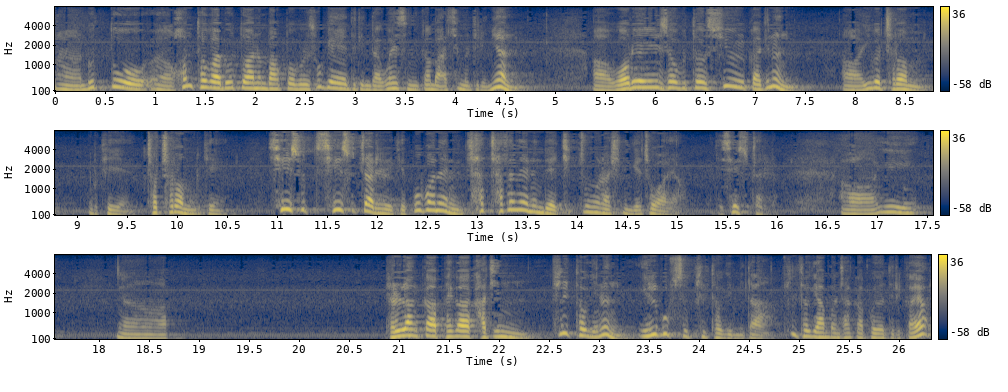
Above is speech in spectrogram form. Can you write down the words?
어, 로또 어, 헌터가 로또하는 방법을 소개해 드린다고 했으니까 말씀을 드리면 어, 월요일서부터 수요일까지는 어, 이것처럼 이렇게 저처럼 이렇게 세 수, 세 숫자리를 이렇게 뽑아내는, 차, 찾아내는 데 집중을 하시는 게 좋아요. 세 숫자리를. 어, 이, 어, 별난 카페가 가진 필터기는 일곱수 필터기입니다. 필터기 한번 잠깐 보여드릴까요?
